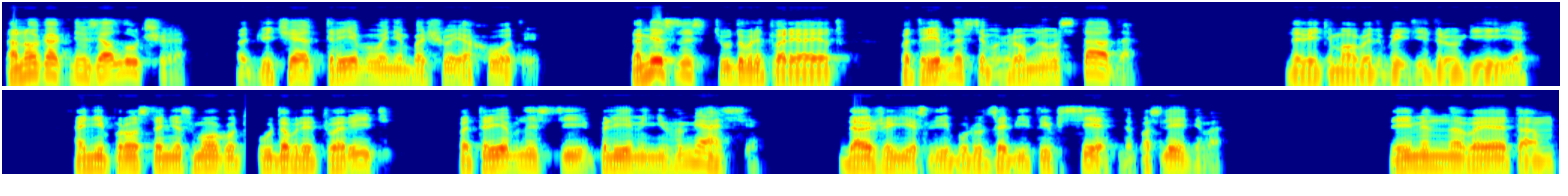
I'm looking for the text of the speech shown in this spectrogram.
Оно как нельзя лучше отвечает требованиям большой охоты, а местность удовлетворяет потребностям огромного стада. Но ведь могут быть и другие. Они просто не смогут удовлетворить потребности племени в мясе, даже если будут забиты все до последнего. Именно в этом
